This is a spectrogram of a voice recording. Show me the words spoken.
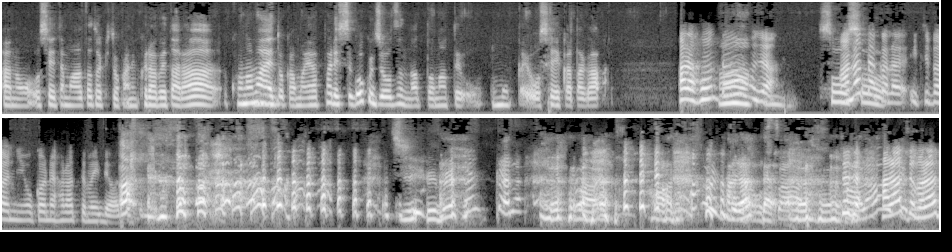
あの教えてもらった時とかに比べたらこの前とかもやっぱりすごく上手になったなって思ったよ教え方が。あら、本当、うん。じゃあ、そうそう。あなたから一番にお金払ってもいいんだよ。私。自分から、まあ、払っ払ってもらっ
